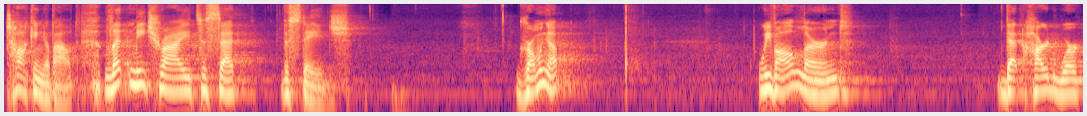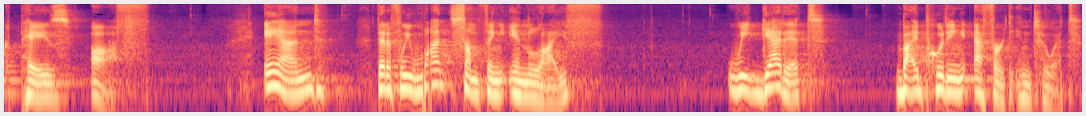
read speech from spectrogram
talking about? Let me try to set the stage. Growing up, we've all learned that hard work pays off, and that if we want something in life, we get it by putting effort into it.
